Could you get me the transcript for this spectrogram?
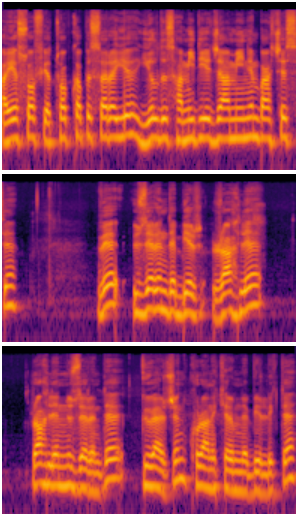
Ayasofya Topkapı Sarayı, Yıldız Hamidiye Camii'nin bahçesi ve üzerinde bir rahle, rahlenin üzerinde güvercin Kur'an-ı Kerim'le birlikte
